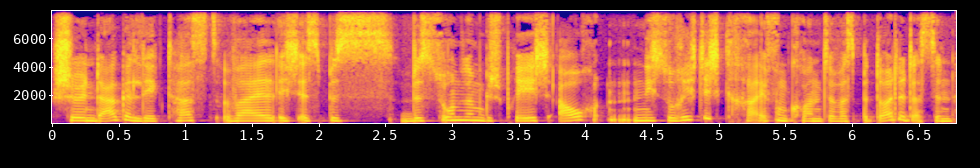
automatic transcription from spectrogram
schön dargelegt hast, weil ich es bis, bis zu unserem Gespräch auch nicht so richtig greifen konnte. Was bedeutet das denn?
